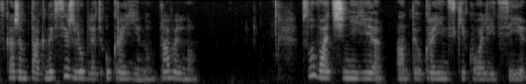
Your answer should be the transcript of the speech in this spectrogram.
скажімо так, не всі ж люблять Україну, правильно? В Словаччині є антиукраїнські коаліції,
